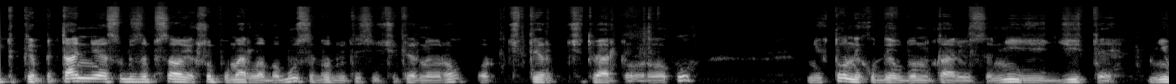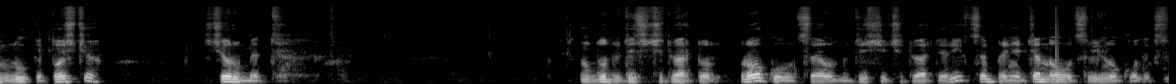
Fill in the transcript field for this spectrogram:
таке питання я собі записав: якщо померла бабуся до 2004 року, ніхто не ходив до нотаріуса, ні її діти, ні внуки тощо, що робити? Ну, до 2004 року, це от 2004 рік, це прийняття нового цивільного кодексу,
